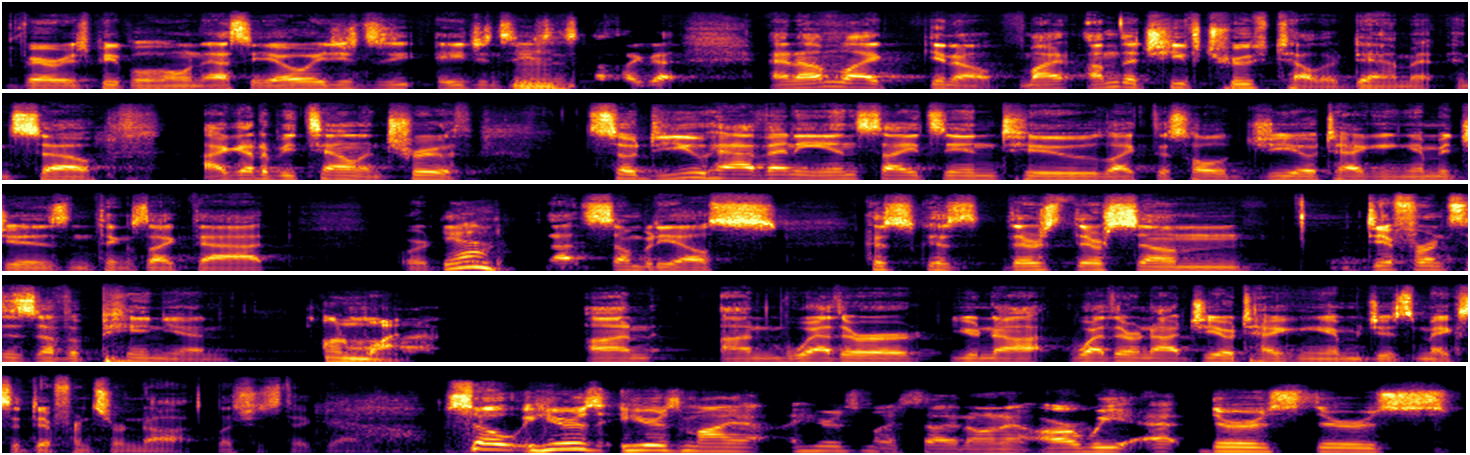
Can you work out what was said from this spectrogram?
various people who own SEO agency, agencies mm. and stuff like that. And I'm like, you know, my I'm the chief truth teller, damn it. And so I got to be telling truth. So do you have any insights into like this whole geotagging images and things like that, or yeah, that somebody else? Because because there's there's some differences of opinion on what on on whether you're not whether or not geotagging images makes a difference or not. Let's just take that. So here's here's my here's my side on it. Are we at, there's there's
